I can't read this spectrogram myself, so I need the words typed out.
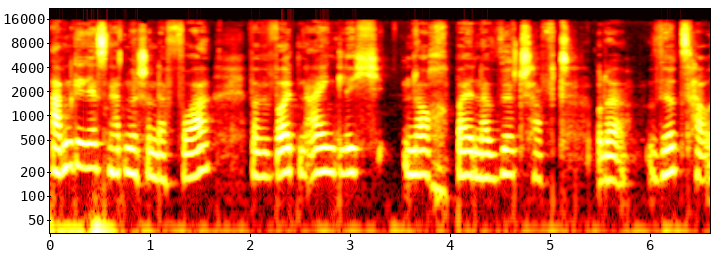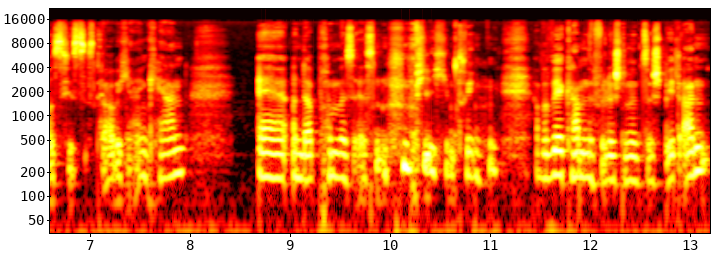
Abend gegessen hatten wir schon davor, weil wir wollten eigentlich noch bei einer Wirtschaft oder Wirtshaus, hieß es, glaube ich, ein Kern, äh, und da Pommes essen, Bierchen trinken. Aber wir kamen eine Viertelstunde zu spät an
